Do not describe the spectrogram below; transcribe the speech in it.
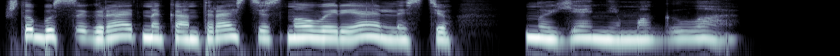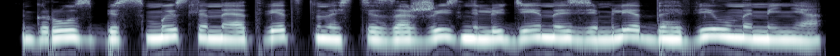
чтобы сыграть на контрасте с новой реальностью, но я не могла. Груз бессмысленной ответственности за жизнь людей на Земле давил на меня,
